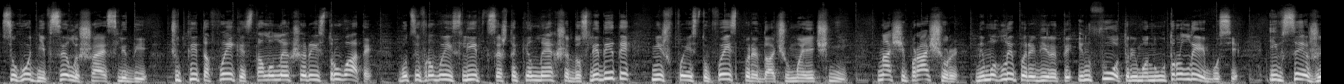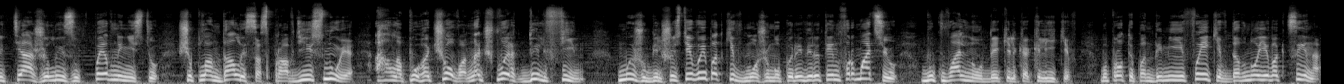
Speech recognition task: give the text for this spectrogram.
Сьогодні все лишає сліди. Чутки та фейки стало легше реєструвати, бо цифровий слід все ж таки легше дослідити, ніж фейс-ту-фейс передачу маячні. Наші пращури не могли перевірити інфу, отриману у тролейбусі, і все життя жили з впевненістю, що план Далеса справді існує. Алла Пугачова на чверть дельфін. Ми ж у більшості випадків можемо перевірити інформацію буквально у декілька кліків, бо проти пандемії фейків давно є вакцина,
